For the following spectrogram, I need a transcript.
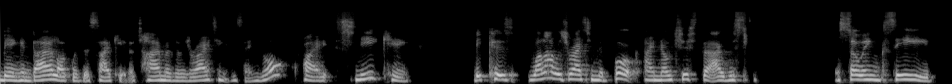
being in dialogue with the psyche at the time as I was writing and saying, you're quite sneaky. Because while I was writing the book, I noticed that I was sowing seeds,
